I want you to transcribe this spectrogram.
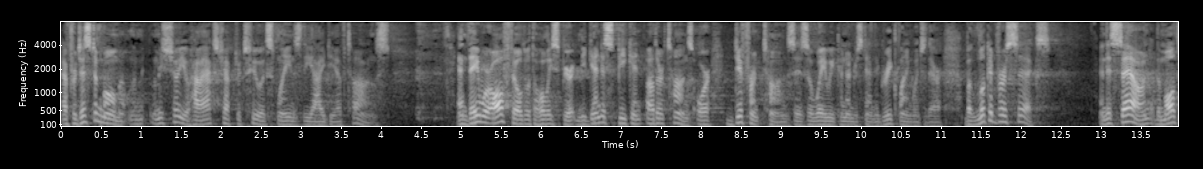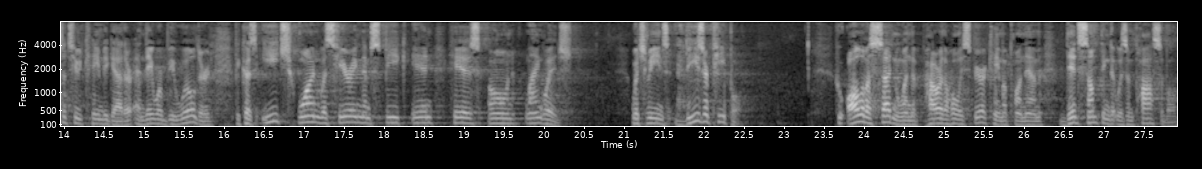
Now, for just a moment, let me, let me show you how Acts chapter 2 explains the idea of tongues. And they were all filled with the Holy Spirit and began to speak in other tongues, or different tongues is a way we can understand the Greek language there. But look at verse 6. And this sound, the multitude came together and they were bewildered because each one was hearing them speak in his own language, which means these are people who all of a sudden, when the power of the Holy Spirit came upon them, did something that was impossible.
